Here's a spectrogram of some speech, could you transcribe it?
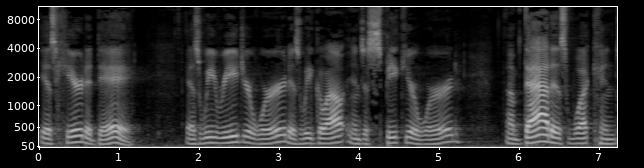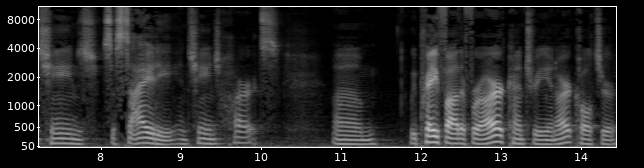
is here today. As we read your word, as we go out and just speak your word, um, that is what can change society and change hearts. Um, we pray, Father, for our country and our culture,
